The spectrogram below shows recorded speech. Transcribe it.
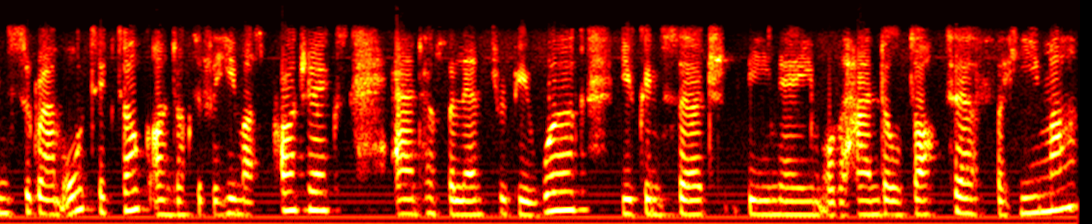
Instagram or TikTok, on Dr. Faheema's projects and her philanthropy work. You can search the name of the handle Dr. Faheema,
